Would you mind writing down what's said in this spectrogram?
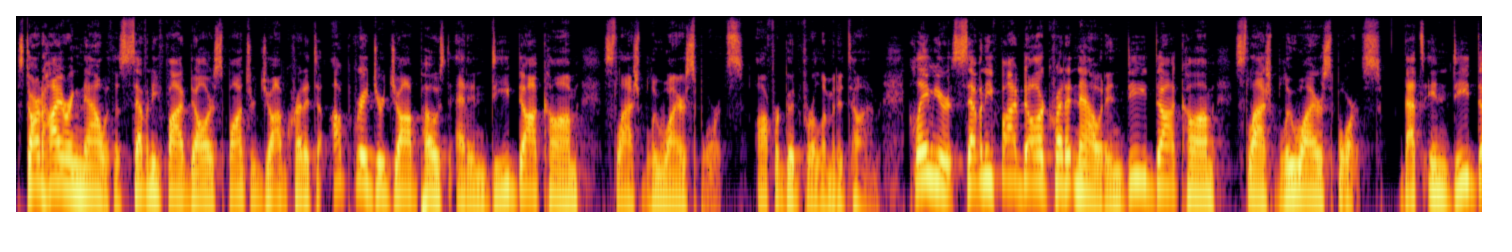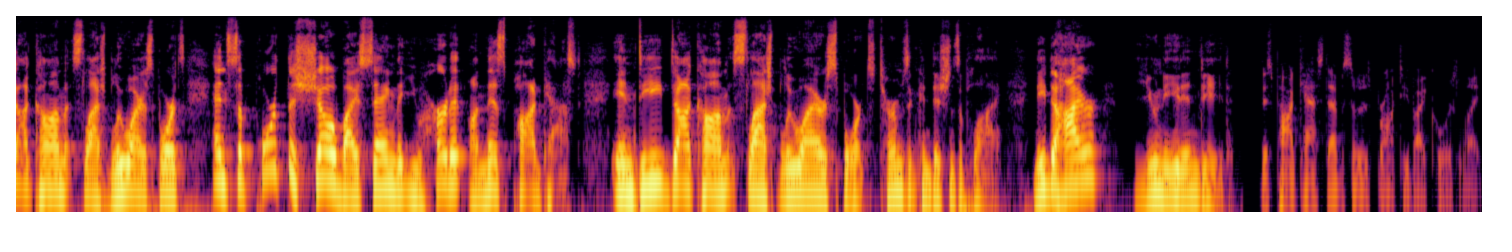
Start hiring now with a $75 sponsored job credit to upgrade your job post at Indeed.com slash BlueWire Sports. Offer good for a limited time. Claim your $75 credit now at Indeed.com slash BlueWire Sports. That's Indeed.com slash BlueWire Sports and support the show by saying that you heard it on this podcast. Indeed.com slash BlueWire Sports. Terms and conditions apply. Need to hire? You need Indeed. This podcast episode is brought to you by Coors Light.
